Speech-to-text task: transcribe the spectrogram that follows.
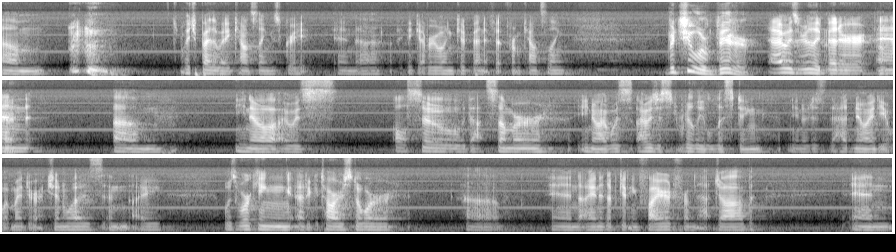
um, which, by the way, counseling is great, and uh, I think everyone could benefit from counseling. But you were bitter. I was really bitter, Okay. and um, you know, I was also that summer. You know, I was I was just really listing. You know, just had no idea what my direction was, and I was working at a guitar store, uh, and I ended up getting fired from that job, and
